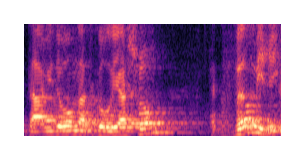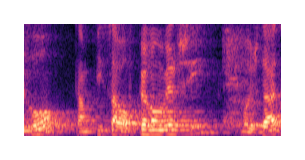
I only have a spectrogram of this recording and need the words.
Dávidovom nad Goliašom, tak veľmi rýchlo, tam písalo v prvom verši, môžeš dať,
